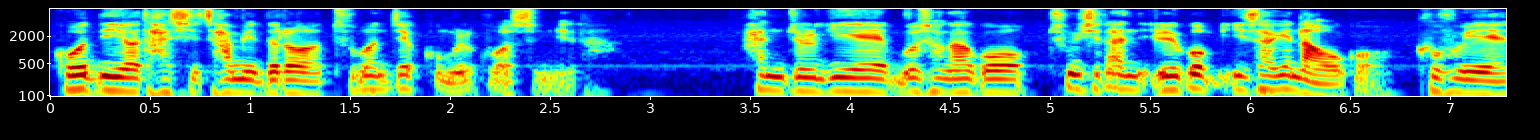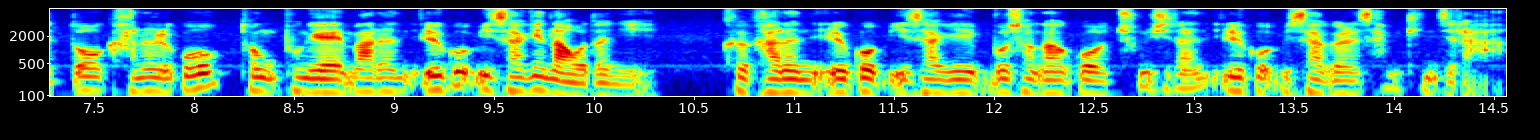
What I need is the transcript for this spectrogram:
곧 이어 다시 잠이 들어 두 번째 꿈을 꾸었습니다. 한 줄기에 무성하고 충실한 일곱 이삭이 나오고 그 후에 또 가늘고 동풍에 마른 일곱 이삭이 나오더니 그 가는 일곱 이삭이 무성하고 충실한 일곱 이삭을 삼킨지라.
